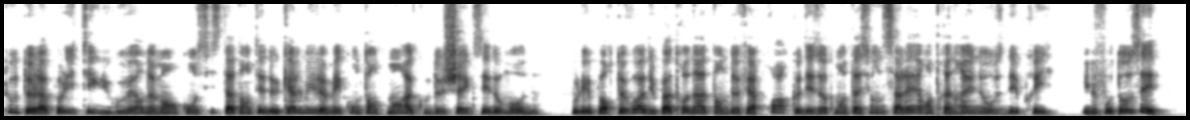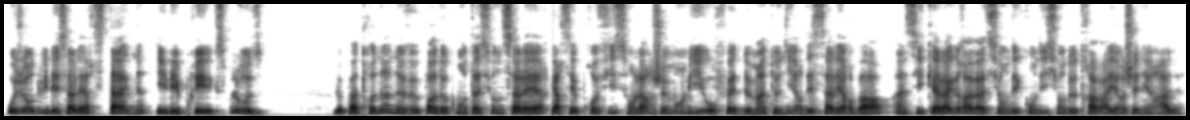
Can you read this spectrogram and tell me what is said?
Toute la politique du gouvernement consiste à tenter de calmer le mécontentement à coups de chèques et d'aumônes. Tous les porte-voix du patronat tentent de faire croire que des augmentations de salaire entraîneraient une hausse des prix. Il faut oser. Aujourd'hui les salaires stagnent et les prix explosent. Le patronat ne veut pas d'augmentation de salaire car ses profits sont largement liés au fait de maintenir des salaires bas ainsi qu'à l'aggravation des conditions de travail en général.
